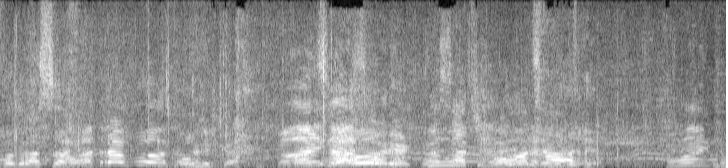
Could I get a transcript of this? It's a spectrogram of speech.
Ксюха, красава! Отработал! Умничка! Ванька! Орик! Ну, Красавчик! Молодцы! Ванька!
